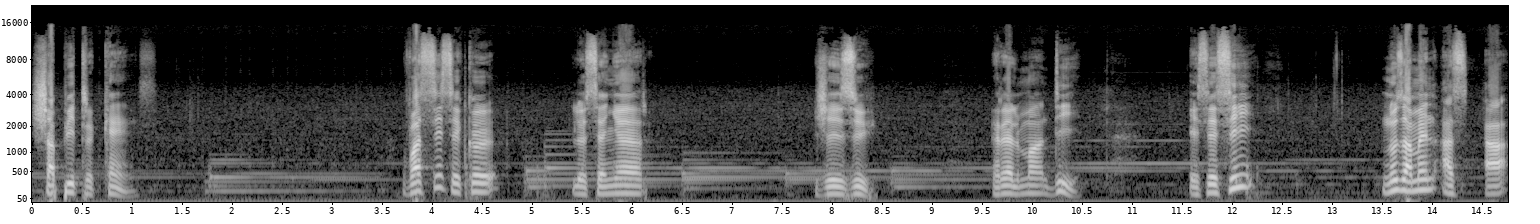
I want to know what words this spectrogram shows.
chapitre 15, voici ce que le Seigneur Jésus réellement dit. Et ceci nous amène à,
